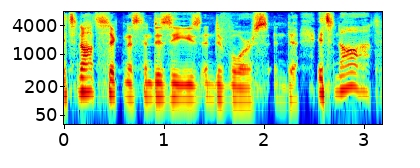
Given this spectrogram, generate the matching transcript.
It's not sickness and disease and divorce and death. It's not.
